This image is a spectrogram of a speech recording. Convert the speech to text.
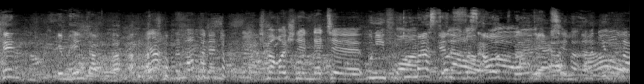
hinten, im Hintergrund. Ja, dann machen wir dann. Ich mache euch eine nette Uniform. Du machst uns das Outfit. Yoga.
